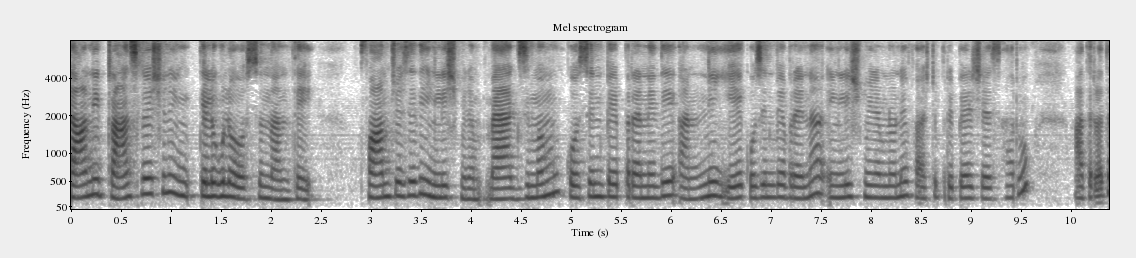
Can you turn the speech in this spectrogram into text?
దాని ట్రాన్స్లేషన్ తెలుగులో వస్తుంది అంతే. ఫామ్ చేసేది English medium. Maximum question paper అనేది అన్ని ఏ క్వశ్చన్ పేపర్ అయినా ఇంగ్లీష్ మీడియంలోనే ఫస్ట్ ప్రిపేర్ చేస్తారు. ఆ తర్వాత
